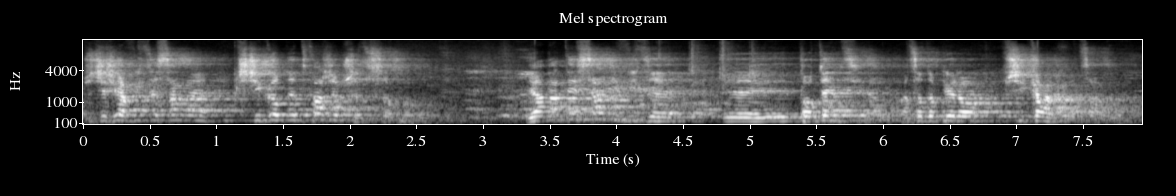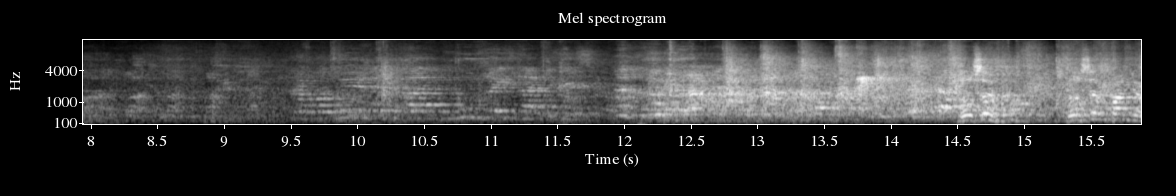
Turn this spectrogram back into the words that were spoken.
Przecież ja widzę same czcigodne twarze przed sobą. Ja na tej sali widzę yy, potencjał, a co dopiero w Chicago całym. Proszę, proszę Panią,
